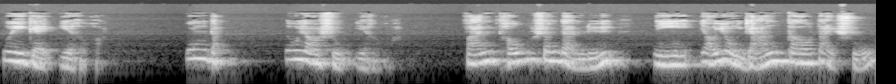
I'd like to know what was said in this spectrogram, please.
归给耶和华，公的都要属耶和华。凡头生的驴，你要用羊羔代赎；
